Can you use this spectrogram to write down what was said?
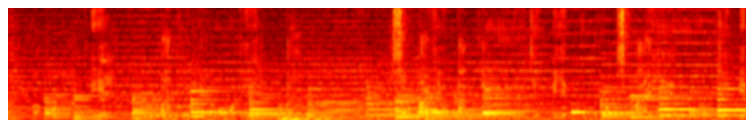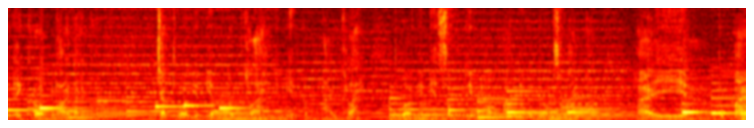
បាទបងប្អូនទាំងអស់គ្នាបាទឃើញវាល្អទេបាទបើសិនបើយើងដាំនៅយើងមានគម្របស្បៃឬក៏យើងមានអីគ្របក៏ដោយដែរបាទអញ្ចឹងធ្វើឲ្យវាមានលុបខ្លះវាមានកម្ដៅខ្លះធ្វើឲ្យវាមានសុខភាពល្អបាទមានគម្របស្បៃបាទហើយពុកម៉ែ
